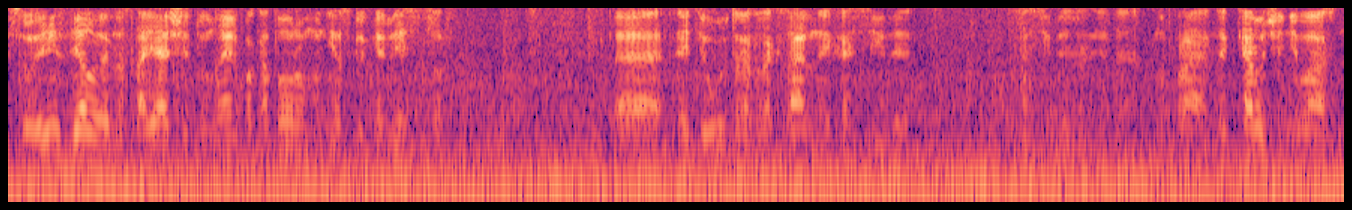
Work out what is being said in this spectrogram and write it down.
все. И сделали настоящий туннель, по которому несколько месяцев э, эти ультраортодоксальные хасиды, хасиды же они, да, ну правильно, да, короче, неважно,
